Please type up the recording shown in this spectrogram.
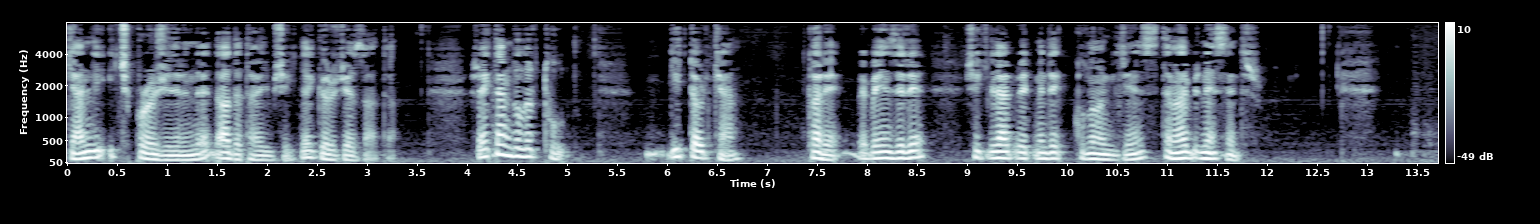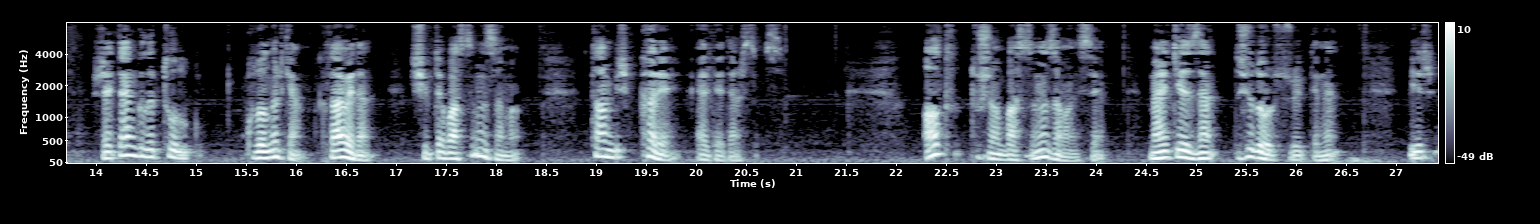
kendi iç projelerinde daha detaylı bir şekilde göreceğiz zaten. Rectangular Tool, dikdörtgen, kare ve benzeri şekiller üretmede kullanabileceğiniz temel bir nesnedir. Rectangular Tool kullanırken klavyeden Shift'e bastığınız zaman tam bir kare elde edersiniz. Alt tuşuna bastığınız zaman ise merkezden dışa doğru sürüklenen bir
